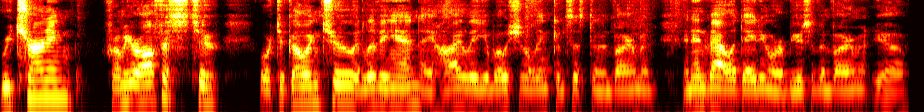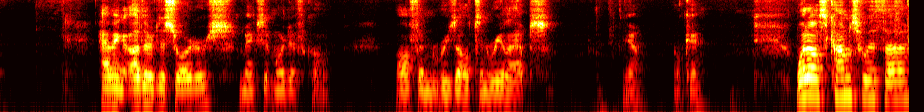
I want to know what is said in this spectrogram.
Returning from your office to or to going to and living in a highly emotional, inconsistent environment, an invalidating or abusive environment, yeah. Having other disorders makes it more difficult often results in relapse. Yeah, okay. What else comes with, uh,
